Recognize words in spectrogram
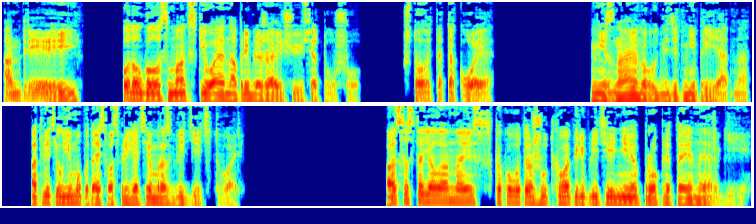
«Андрей!» — подал голос Макс, кивая на приближающуюся тушу. «Что это такое?» «Не знаю, но выглядит неприятно», — ответил ему, пытаясь восприятием разглядеть тварь. А состояла она из какого-то жуткого переплетения проклятой энергии.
